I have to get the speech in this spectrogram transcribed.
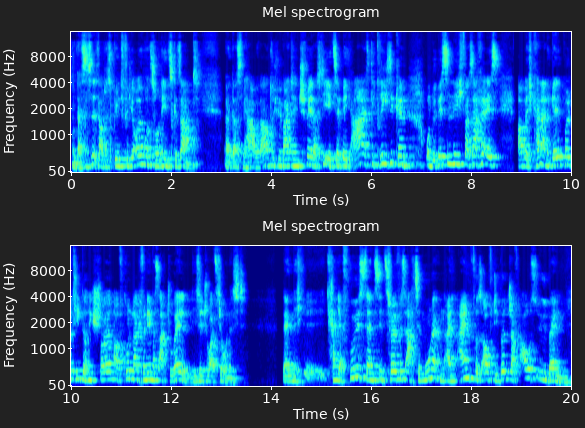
Und das ist auch das Bild für die Eurozone insgesamt. Äh, das wir haben. Darum tue ich mir weiterhin schwer, dass die EZB, ja, es gibt Risiken und wir wissen nicht, was Sache ist, aber ich kann eine Geldpolitik doch nicht steuern auf Grundlage von dem, was aktuell die Situation ist. Denn ich, ich kann ja frühestens in 12 bis 18 Monaten einen Einfluss auf die Wirtschaft ausüben,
